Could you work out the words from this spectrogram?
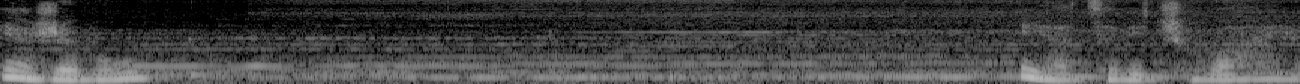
Я живу. Я це відчуваю.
